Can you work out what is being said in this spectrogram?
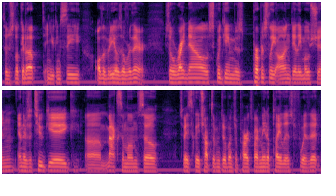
So just look it up and you can see all the videos over there. So right now, Squid Game is purposely on Daily Motion, and there's a two gig um, maximum. So it's basically chopped up into a bunch of parts. But I made a playlist with it,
